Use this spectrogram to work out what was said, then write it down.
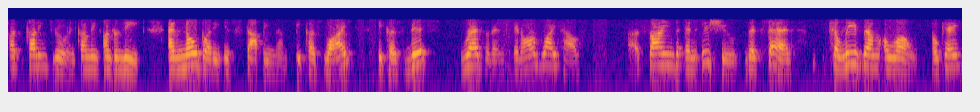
cut, cutting through and coming underneath, and nobody is stopping them because why? Because this resident in our White House uh, signed an issue that said to leave them alone. Okay,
